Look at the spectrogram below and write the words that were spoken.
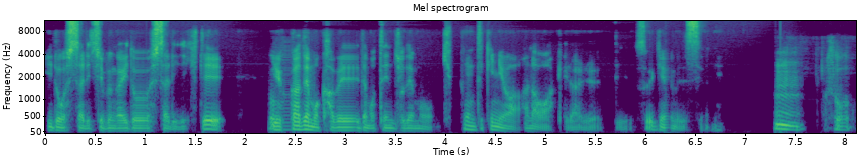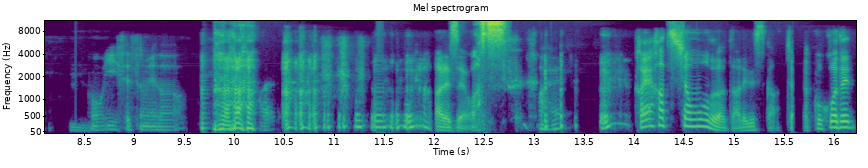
移動したり、自分が移動したりできて、う。床でも壁でも天井でも、基本的には穴を開けられるっていう、そういうゲームですよね。うん、そう。おいい説明だ。ありがとうございます。はい。開発者モードだとあれですか？じゃあ、ここで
